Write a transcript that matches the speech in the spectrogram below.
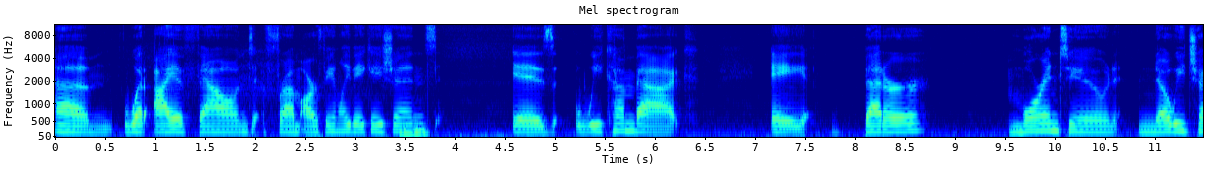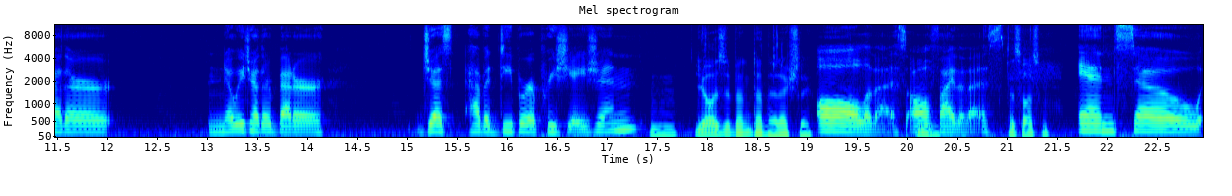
Um, what I have found from our family vacations is we come back a better, more in tune, know each other, know each other better, just have a deeper appreciation. hmm You always have been, done that actually. All of us, all five of us. That's awesome. And so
